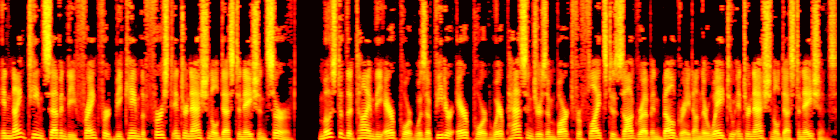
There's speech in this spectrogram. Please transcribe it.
In 1970 Frankfurt became the first international destination served. Most of the time the airport was a feeder airport where passengers embarked for flights to Zagreb and Belgrade on their way to international destinations.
